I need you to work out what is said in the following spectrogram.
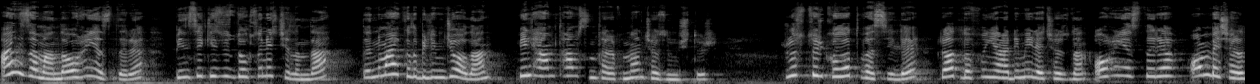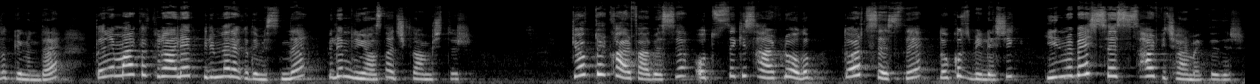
Aynı zamanda Orhun yazıtları 1893 yılında Danimarkalı bilimci olan Wilhelm Thomson tarafından çözülmüştür. Rus Türkolog Vasili Radloff'un yardımıyla çözülen Orhun yazıtları 15 Aralık gününde Danimarka Kraliyet Bilimler Akademisi'nde bilim dünyasına açıklanmıştır. Göktürk alfabesi 38 harfli olup 4 sesli, 9 birleşik, 25 sessiz harf içermektedir.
